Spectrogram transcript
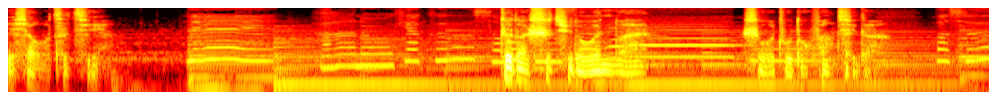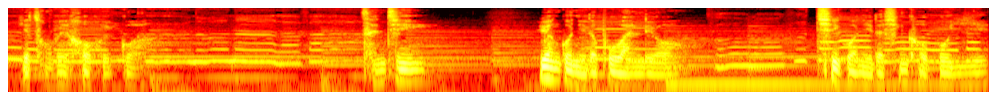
也笑我自己。这段失去的温暖，是我主动放弃的，也从未后悔过。曾经怨过你的不挽留，气过你的心口不一。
